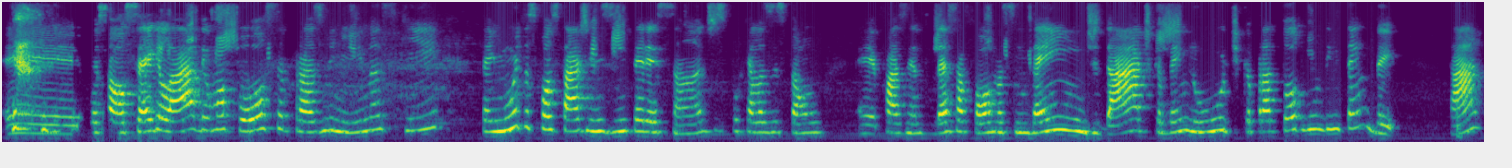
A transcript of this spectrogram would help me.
É, pessoal, segue lá, dê uma força para as meninas que tem muitas postagens interessantes, porque elas estão é, fazendo dessa forma assim, bem didática, bem lúdica, para todo mundo entender, tá?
